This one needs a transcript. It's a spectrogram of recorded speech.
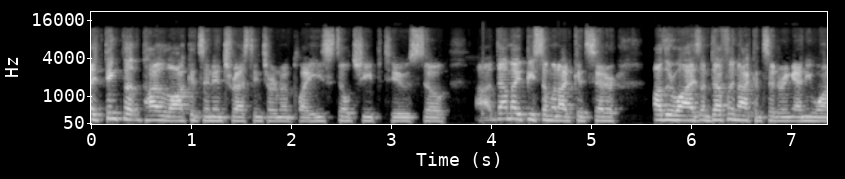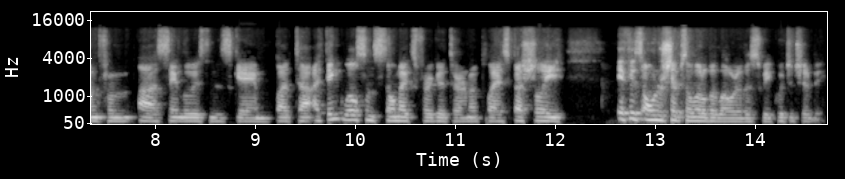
I think that Tyler Lockett's an interesting tournament play. He's still cheap too, so uh, that might be someone I'd consider. Otherwise, I'm definitely not considering anyone from uh, St. Louis in this game. But uh, I think Wilson still makes for a good tournament play, especially if his ownership's a little bit lower this week, which it should be.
